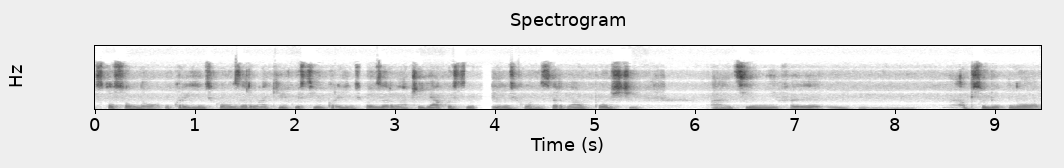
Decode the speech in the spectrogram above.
стосовно українського зерна, кількості українського зерна чи якості українського зерна в Польщі. Ці міфи абсолютно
